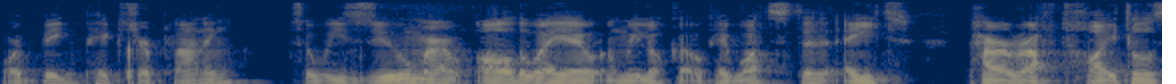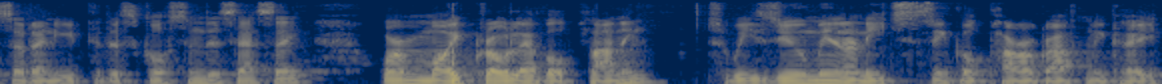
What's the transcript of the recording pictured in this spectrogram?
or big picture planning, so we zoom out all the way out and we look at, okay, what's the eight paragraph titles that I need to discuss in this essay or micro level planning. So we zoom in on each single paragraph and okay,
